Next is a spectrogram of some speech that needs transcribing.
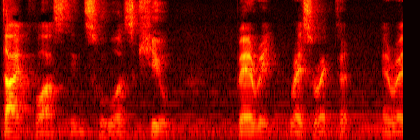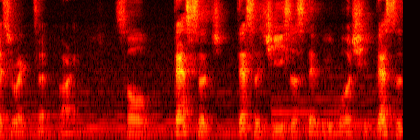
died for our sins, who was killed, buried, resurrected, and resurrected, right? So that's the that's the Jesus that we worship. That's the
